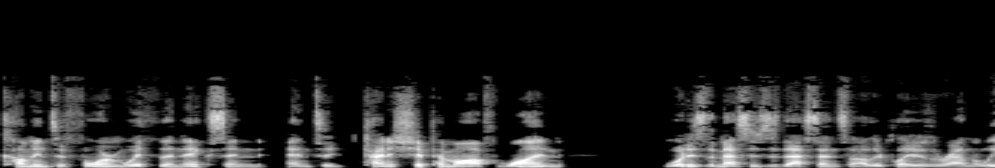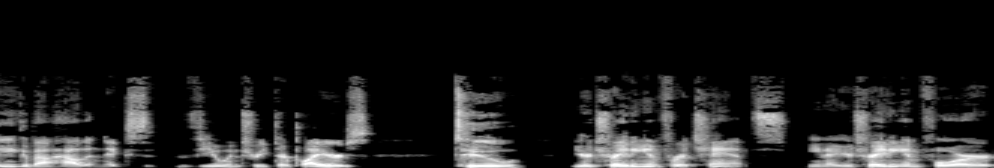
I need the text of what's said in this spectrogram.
come into form with the Knicks and, and to kind of ship him off one, what is the message that that sends to other players around the league about how the Knicks view and treat their players? Two, you're trading him for a chance. You know, you're trading him for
